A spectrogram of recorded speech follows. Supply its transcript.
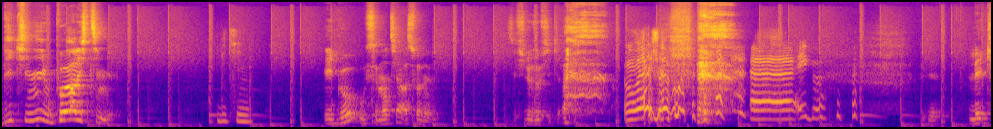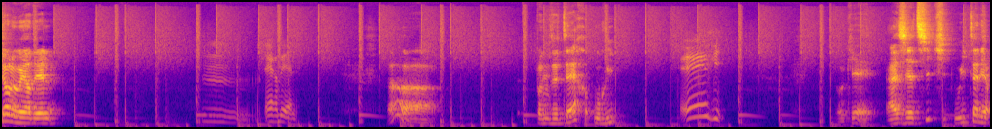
Bikini ou powerlifting? Bikini. Ego ou se mentir à soi-même? C'est philosophique. ouais, j'avoue. euh, ego. Les curls ou RDL RDL. Ah Pomme de terre ou riz Et riz. Ok. Asiatique ou italien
